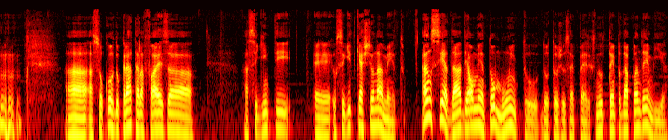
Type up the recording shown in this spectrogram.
a, a Socorro do Crato, ela faz a, a seguinte, é, o seguinte questionamento. A ansiedade aumentou muito, doutor José Pérez, no tempo da pandemia.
